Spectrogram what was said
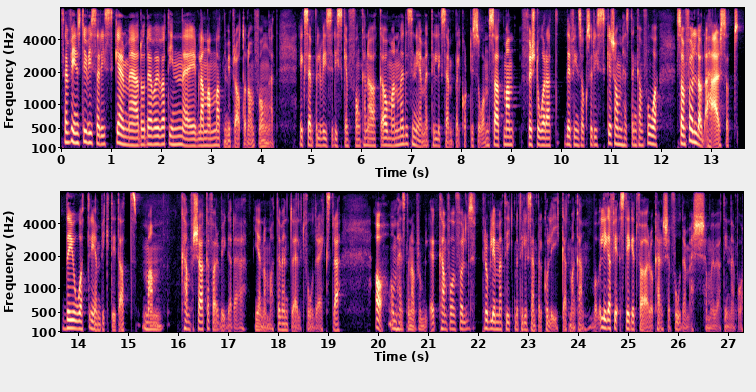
Sen finns det ju vissa risker med, och det har vi varit inne i bland annat när vi pratade om fång, att exempelvis risken för kan öka om man medicinerar med till exempel kortison. Så att man förstår att det finns också risker som hästen kan få som följd av det här. Så att det är ju återigen viktigt att man kan försöka förebygga det genom att eventuellt fodra extra. Ja, om hästen har kan få en följdproblematik med till exempel kolik, att man kan ligga steget före och kanske fodra mesh, som vi varit inne på.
